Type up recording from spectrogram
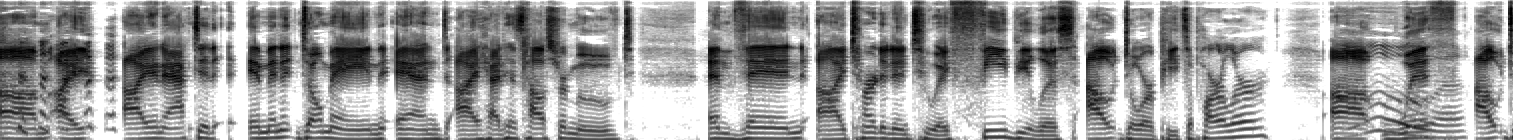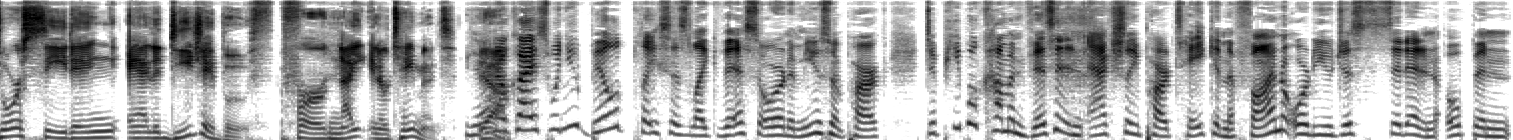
Um, I I enacted eminent domain, and I had his house removed, and then I turned it into a fabulous outdoor pizza parlor. Uh, with outdoor seating and a DJ booth for night entertainment. Now, guys, when you build places like this or an amusement park, do people come and visit and actually partake in the fun, or do you just sit at an open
